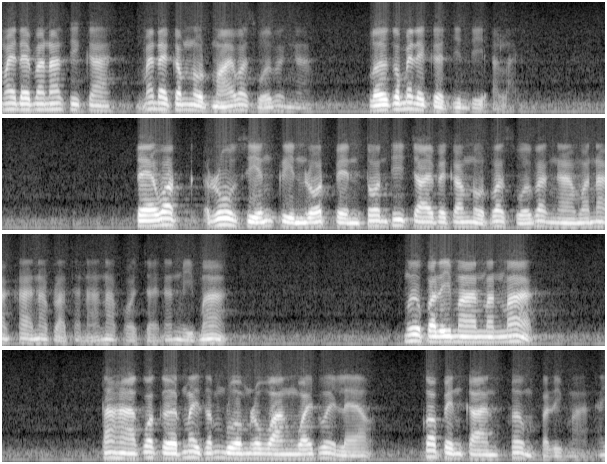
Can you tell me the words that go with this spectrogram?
ไม่ได้บรรณาธิการ ไม่ได้กำหนดหมายว่าสวยเป็นงามเลยก็ไม่ได้เกิดยินดีอะไร แต่ว่ารูปเสียงกลิ่นรสเป็นต้นที่ใจไปกำหนดว่าสวยว่างามว่าน่าค่ายน่าปรารถนาน่าพอใจนั้นมีมาก เมื่อปริมาณมันมาก ถ้าหากว่าเกิดไม่สำรวมระวังไว้ด้วยแล้ว ก็เป็นการเพิ่มปริมาณให้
